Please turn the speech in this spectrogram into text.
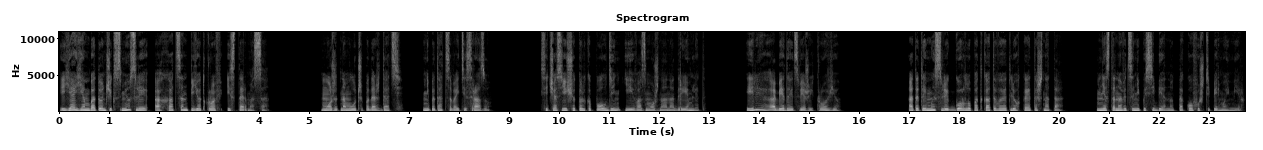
и я ем батончик с мюсли, а Хадсон пьет кровь из термоса. Может, нам лучше подождать, не пытаться войти сразу. Сейчас еще только полдень, и, возможно, она дремлет. Или обедает свежей кровью. От этой мысли к горлу подкатывает легкая тошнота. Мне становится не по себе, но таков уж теперь мой мир.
